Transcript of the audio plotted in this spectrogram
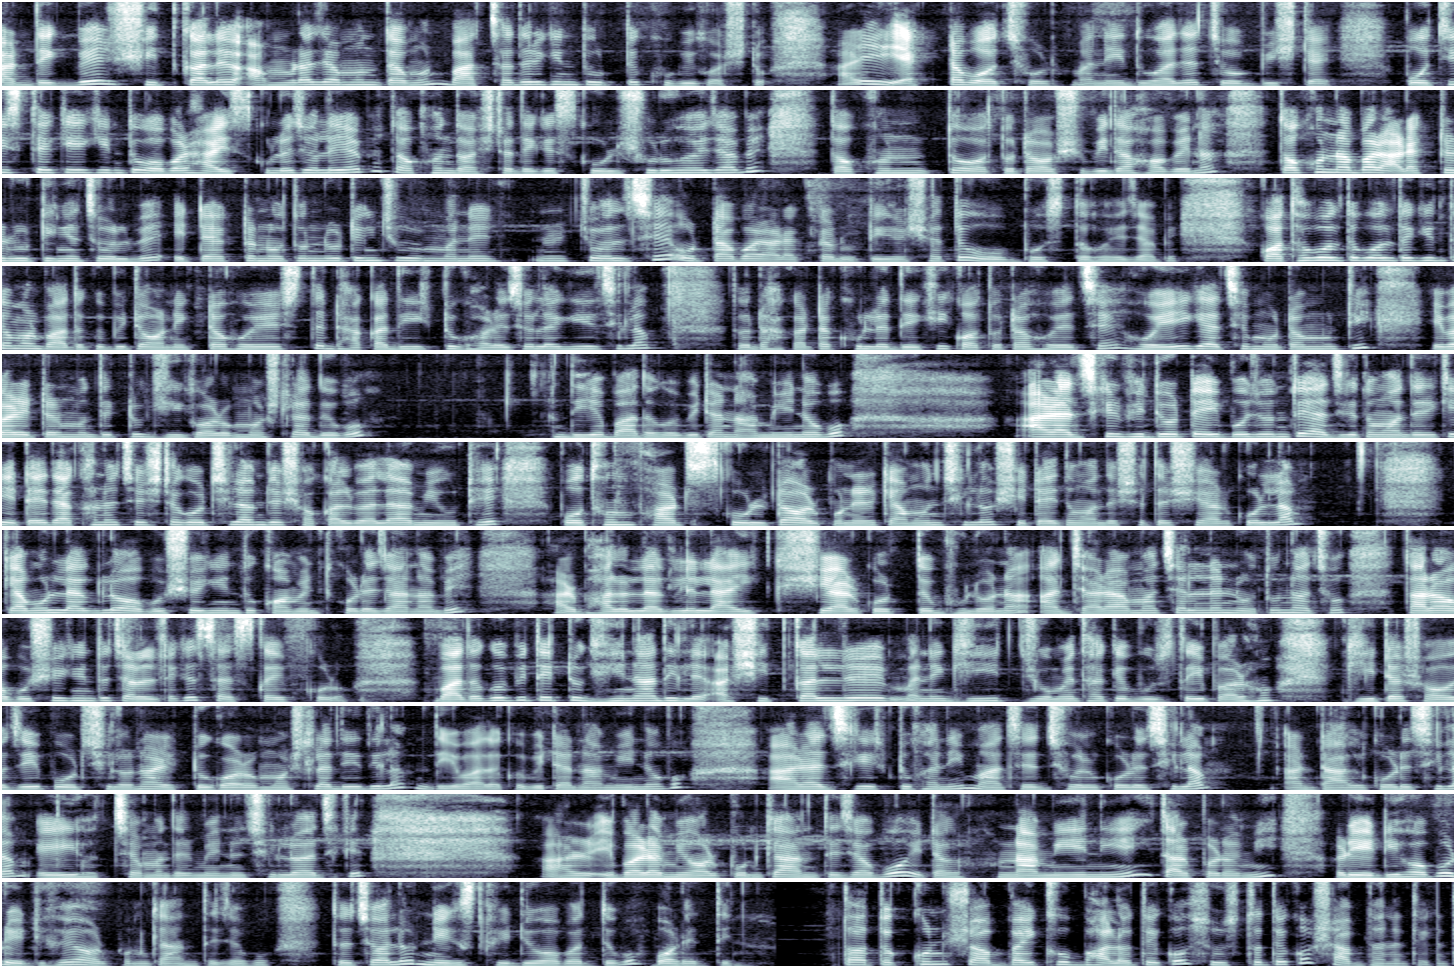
আর দেখবে শীতকালে আমরা যেমন তেমন বাচ্চাদের কিন্তু উঠতে খুবই কষ্ট। আর এই একটা বছর মানে দু হাজার চব্বিশটায়, পঁচিশ থেকে কিন্তু আবার হাই স্কুলে চলে যাবে, তখন দশটা থেকে স্কুল শুরু হয়ে যাবে, তখন তো অতটা অসুবিধা হবে না। তখন আবার আরেকটা রুটিনে চলবে, এটা একটা নতুন রুটিন মানে চলছে, ওটা আবার আর একটা রুটিনের সাথে অভ্যস্ত হয়ে যাবে। কথা বলতে বলতে কিন্তু আমার বাঁধাকপিটা অনেকটা হয়ে এসছে, ঢাকা দিয়ে একটু ঘরে চলে গিয়েছিলাম, তো ঢাকাটা খুলে দেখি কতটা হয়েছে। হয়েই গেছে মোটামুটি। এবার এটার মধ্যে একটু ঘি গরম মশলা দেবো। দিয়ে বাঁধাকপিটা নামিয়ে নেব। আর আজকের ভিডিওটা এই পর্যন্তই। আজকে তোমাদেরকে এটাই দেখানোর চেষ্টা করছিলাম যে সকালবেলা আমি উঠে প্রথম ফার্স্ট স্কুলটা অর্পণের কেমন ছিল সেটাই তোমাদের সাথে শেয়ার করলাম। কেমন লাগল অবশ্যই কিন্তু কমেন্ট করে জানাবে। আর ভালো লাগলে লাইক শেয়ার করতে ভুলো না। আর যারা আমার চ্যানেলে নতুন আছো, তারা অবশ্যই কিন্তু চ্যানেলটাকে সাবস্ক্রাইব করো। বাঁধাকপিতে একটু ঘি না দিলে, আর শীতকালে মানে ঘি জমে থাকে, বুঝতেই পারো। ঘিটা সহজেই পড়ছিল না, আর একটু গরম মশলা দিয়ে দিলাম, দিয়ে বাঁধাকপিটা নামিয়ে নেব। আর আজকে একটুখানি মাছের ঝোল করেছিলাম, আর ডাল করেছিলাম। এই হচ্ছে আমাদের মেনু ছিল আজকে আর এবার আমি অর্পণকে আনতে যাব, এটা নামিয়ে নিয়েই তারপর আমি রেডি হব রেডি হয়ে অর্পণকে আনতে যাব। তো চলো নেক্সট ভিডিও আবার দেবো পরের দিন। ততক্ষণ সবাই খুব ভালো থেকো, সুস্থ থেকো, সাবধানে থেকো।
